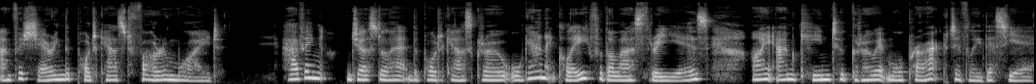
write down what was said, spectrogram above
and for sharing the podcast far and wide. Having just let the podcast grow organically for the last three years, I am keen to grow it more proactively this year.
